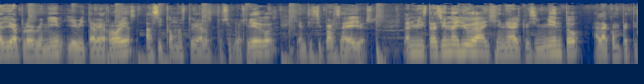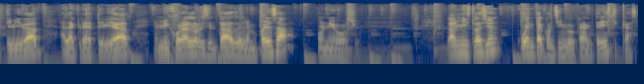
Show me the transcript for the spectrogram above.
ayuda a prevenir y evitar errores, así como estudiar los posibles riesgos y anticiparse a ellos. La administración ayuda y genera el crecimiento, a la competitividad, a la creatividad y a mejorar los resultados de la empresa o negocio. La administración cuenta con cinco características.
